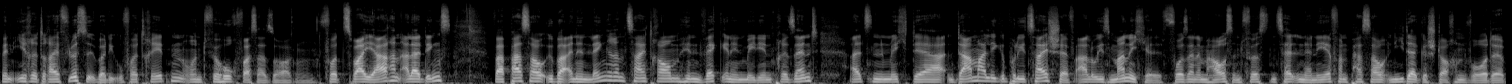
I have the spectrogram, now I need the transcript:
wenn ihre drei Flüsse über die Ufer treten und für Hochwasser sorgen. Vor zwei Jahren allerdings war Passau über einen längeren Zeitraum hinweg in den Medien präsent, als nämlich der damalige Polizeichef Alois Mannichel vor seinem Haus in Fürstenzell in der Nähe von Passau niedergestochen wurde.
